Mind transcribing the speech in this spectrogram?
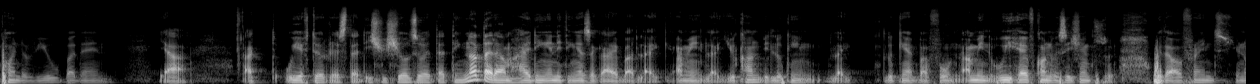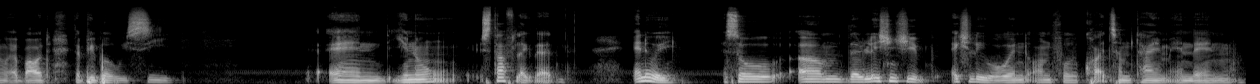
point of view but then yeah I, we have to address that issue. She also had that thing. Not that i'm hiding anything as a guy but like i mean like you can't be looking like looking at my phone. I mean we have conversations with our friends you know about the people we see. And you know stuff like that. Anyway so um the relationship actually went on for quite some time and then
